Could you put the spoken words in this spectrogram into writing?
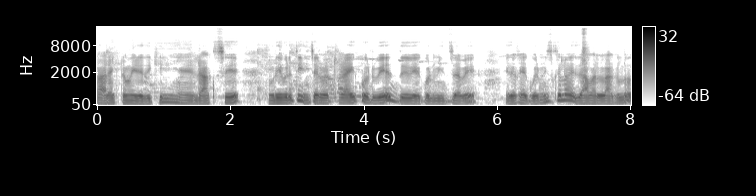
আর একটা মেরে দেখি হ্যাঁ লাগছে। উড়ে এবারে তিন চারবার ট্রাই করবে একবার মিস যাবে। এই দেখো একবার মিস গেলো, এই যে আবার লাগল।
